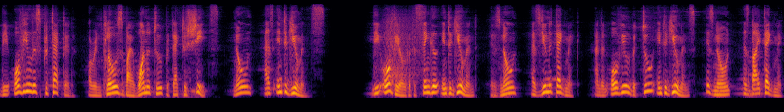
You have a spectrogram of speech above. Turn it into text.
The ovule is protected or enclosed by one or two protective sheaths known as integuments. The ovule with a single integument is known as unitegmic and an ovule with two integuments is known as bitegmic.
